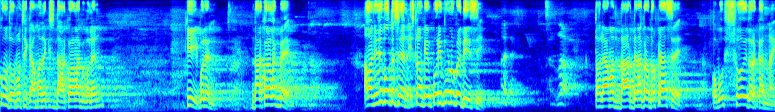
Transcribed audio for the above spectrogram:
কোনো ধর্ম থেকে আমাদের কিছু দাঁড় করা লাগবে বলেন? কি বলেন? দাঁড় করা লাগবে? আল্লাহ নিজে বলতেছেন, ইসলামকে আমি পরিপূর্ণ করে দিয়েছি। তাহলে আমাদের দাঁড় দেনা করা দরকার আছে? অবশ্যই দরকার নাই।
